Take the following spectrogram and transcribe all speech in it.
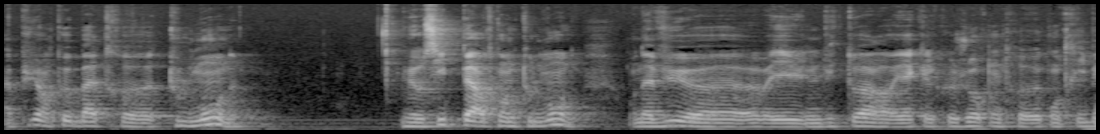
a pu un peu battre tout le monde, mais aussi perdre contre tout le monde. On a vu, euh, il y a eu une victoire euh, il y a quelques jours contre, contre IB.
